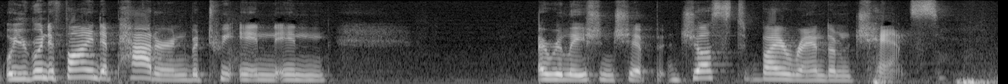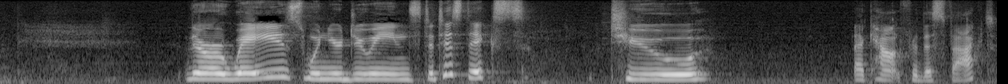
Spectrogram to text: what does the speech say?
or you're going to find a pattern between in, in a relationship just by random chance. There are ways when you're doing statistics to account for this fact.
